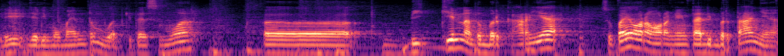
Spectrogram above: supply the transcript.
Jadi jadi momentum buat kita semua eh, bikin atau berkarya supaya orang-orang yang tadi bertanya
